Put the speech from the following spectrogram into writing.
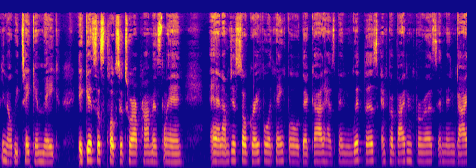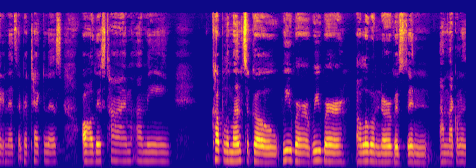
you know, we take and make, it gets us closer to our promised land. And I'm just so grateful and thankful that God has been with us and providing for us and been guiding us and protecting us all this time. I mean, a couple of months ago, we were, we were a little nervous and I'm not to,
